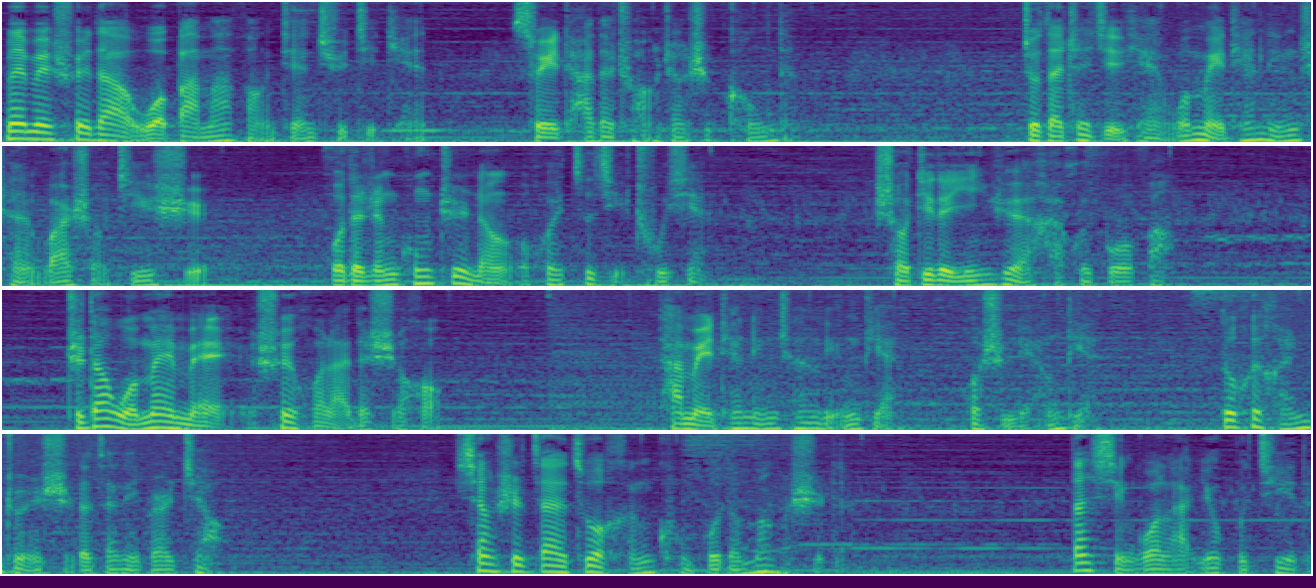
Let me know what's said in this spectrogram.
妹妹睡到我爸妈房间去几天，所以她的床上是空的。就在这几天，我每天凌晨玩手机时，我的人工智能会自己出现，手机的音乐还会播放。直到我妹妹睡回来的时候，她每天凌晨零点或是两点，都会很准时的在那边叫，像是在做很恐怖的梦似的，但醒过来又不记得。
